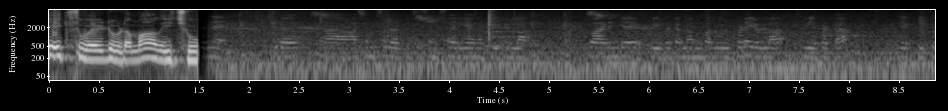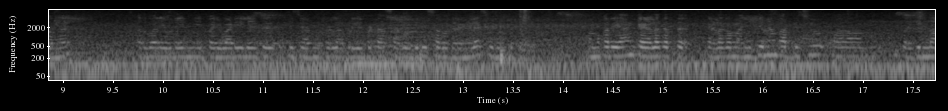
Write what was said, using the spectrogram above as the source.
കേക്ക്സ് വേൾഡ് ഉടമ അറിയിച്ചു. അതുപോലെ ഇവിടെ ഈ പ്രിയപ്പെട്ട സഹോദരി സഹോദരങ്ങളെ സുഹൃത്തുക്കളെ. നമുക്കറിയാം കേളകത്ത് കേളകം അനുദിനം വർദ്ധിച്ചു വരുന്ന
